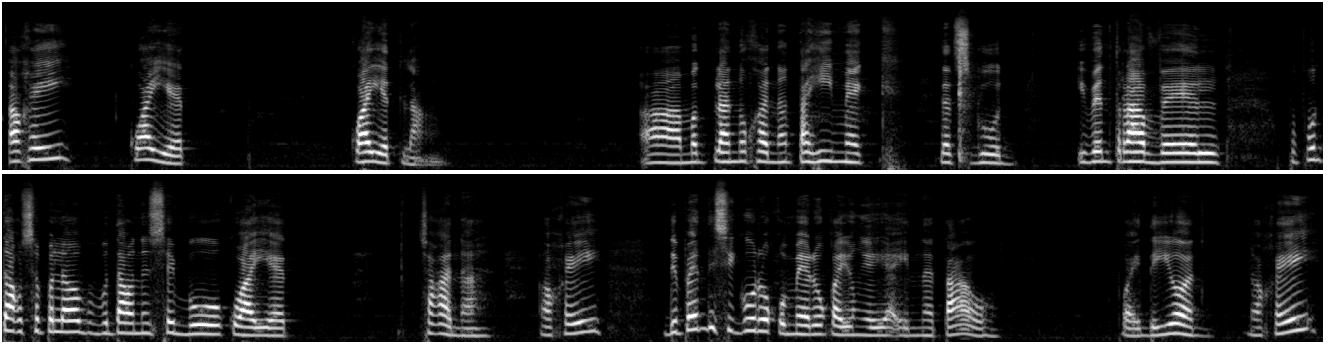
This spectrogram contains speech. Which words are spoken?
Okay? Quiet. Quiet lang. Ah, magplano ka ng tahimik. That's good. Even travel. Pupunta ako sa Palawan, pupunta ako ng Cebu, quiet. Tsaka na. Okay? Depende siguro kung meron kayong yayain na tao. Pwede yon Okay?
